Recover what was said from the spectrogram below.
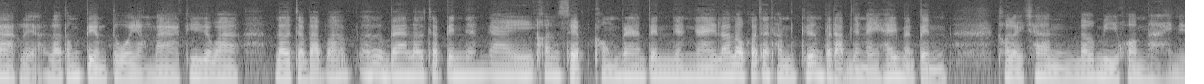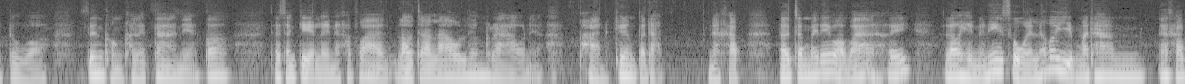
ยากเลยอะเราต้องเตรียมตัวอย่างมากที่จะว่าเราจะแบบว่าเออแบรนด์เราจะเป็นยังไงคอนเซปต์ของแบรนด์เป็นยังไง แล้วเราก็จะทำเครื่องประดับยังไงให้มันเป็นคอลเลกชันแล้วมีความหมายในตัว ซึ่งของคาเลต้าเนี่ยก็จะสังเกตเลยนะครับว่าเราจะเล่าเรื่องราวเนี่ยผ่านเครื่องประดับนะครับ เราจะไม่ได้บอกว่าเฮ้ยเราเห็นอันนี้สวยแล้วก็หยิบมาทำนะครับ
